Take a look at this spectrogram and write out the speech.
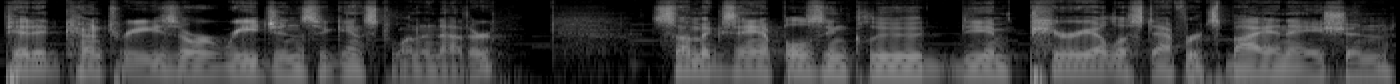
pitted countries or regions against one another. Some examples include the imperialist efforts by a nation.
